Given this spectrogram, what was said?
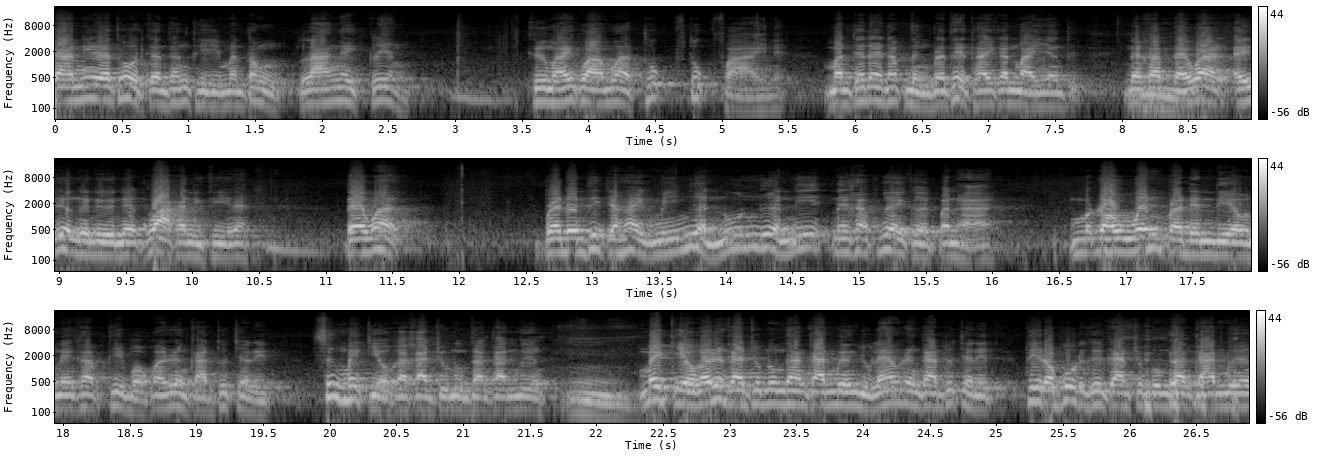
การนิรโทษกันทั้งทีมันต้องล้างให้เกลี้ยง คือหมายความว่าทุกทุกฝ่ายเนี่ย มันจะได้นับหนึ่งประเทศไทยกันใหม่อย่างที่นะครับ แต่ว่าไอ้เรื่องอื่นๆเนี่ยว่ากันอีกทีนะ แต่ว่า ประเด็นที่จะให้มีเงื่อนนู้นเงื่อนนี้นะครับเพื่อให้เกิดปัญหา เราเว้นประเด็นเดียวนะครับที่บอกว่าเรื่องการทุจริต ซึ่งไม่เกี่ยวกับการชุมนุมทางการเมืองไม่เกี่ยวกับเรื่องการชุมนุมทางการเมืองอยู่แล้วเรื่องการทุจริต ที่เราพูดก็คือการชุมนุมทางการเมือง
